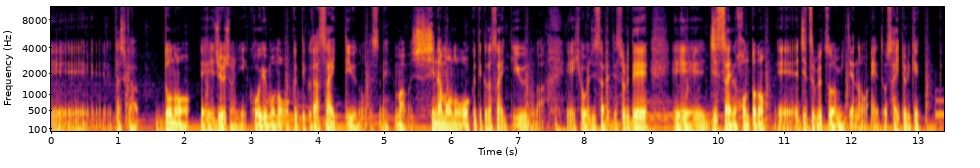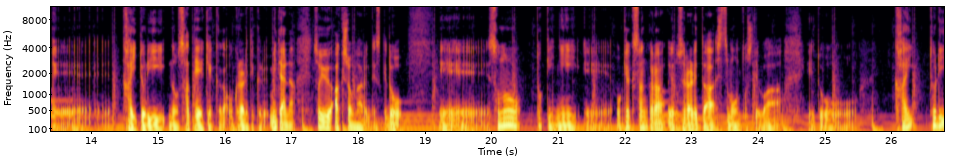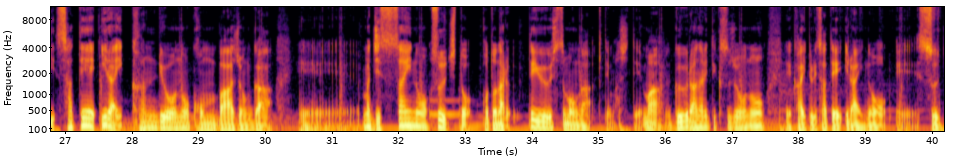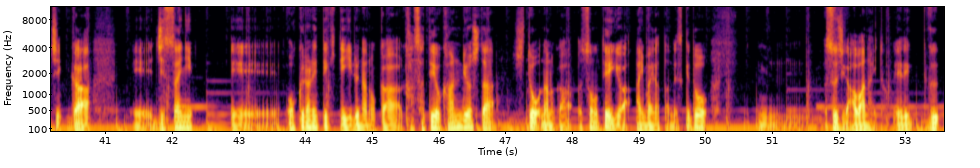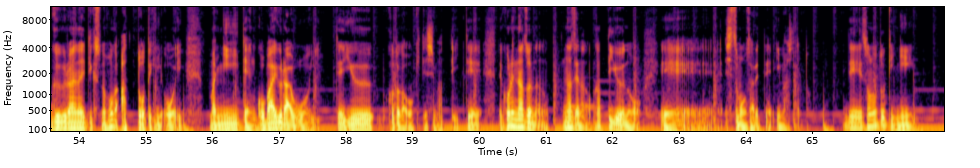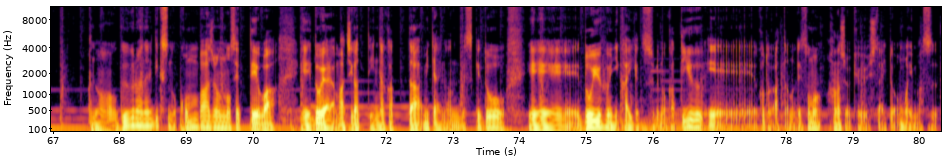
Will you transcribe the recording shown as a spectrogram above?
え、確かどの、え、住所にこういうものを送ってくださいっていうのをですね、まあ、品物を送ってくださいっていうのが、え、表示されてそれで、え、実際の本当の、え、実物を見ての、えーと、と取り結、え、買取の査定結果が送られてくるみたいなそういうアクションがあるんですけど、えー、その時に、えー、お客さんから寄せられた質問としては、えっ、ー、と、買取査定依頼完了のコンバージョンが、えーまあ、実際の数値と異なるっていう質問が来てまして、まあ、Google アナリティクス上の、買取査定依頼の、えー、数値が、えー、実際に、えー、送られてきているなのか査定を完了した人なのかその定義は曖昧だったんですけど、うん、数字が合わないと。で、Google Analytics の方が圧倒的に多い。まあ、2.5倍ぐらい多いっていうことが起きてしまっていて、でこれなぜなのなぜなのかっていうのを、えー、質問されていましたと。で、その時に、あの Google Analytics のコンバージョンの設定は、えー、どうやら間違っていなかったみたいなんですけど、えー、どういうふうに解決するのかっていう、えー、ことがあったのでその話を共有したいと思います。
